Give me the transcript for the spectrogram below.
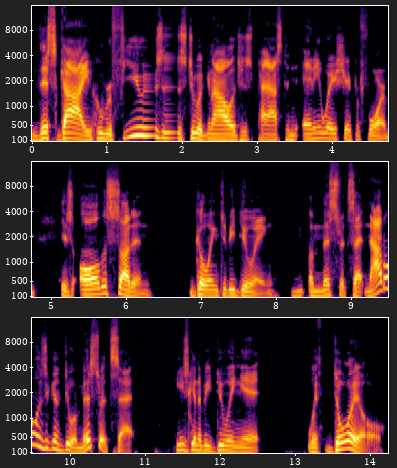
this guy who refuses to acknowledge his past in any way, shape, or form is all of a sudden going to be doing a misfit set. Not only is he going to do a misfit set, he's going to be doing it with Doyle.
